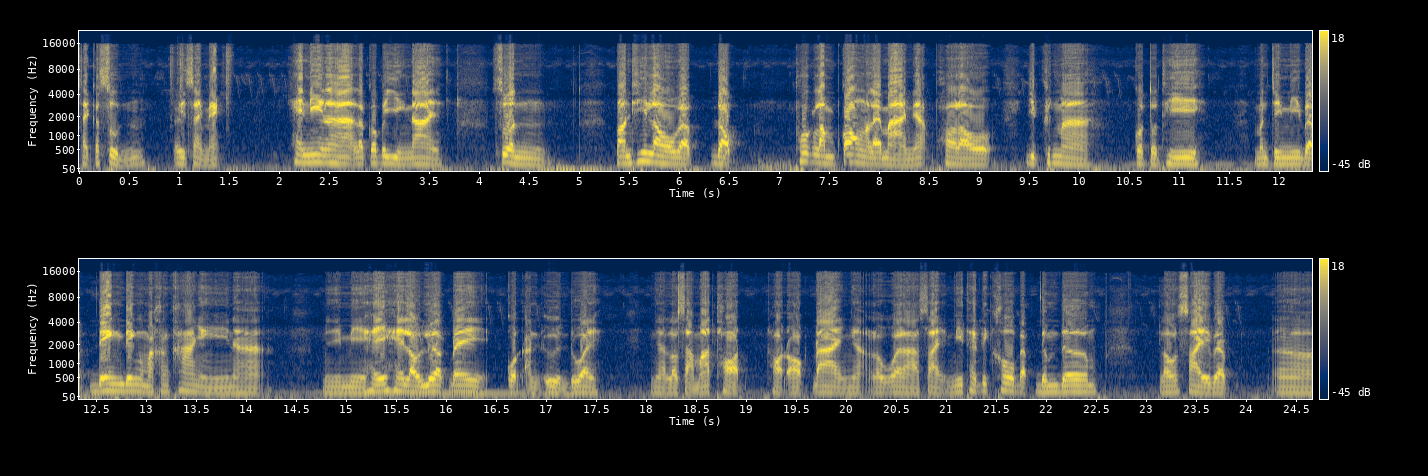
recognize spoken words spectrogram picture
ใส่กระสุน เอ้ยใส่แม็กแค่นี้นะฮะ แล้วก็ไปยิงได้ ส่วนตอนที่เราแบบดรอปพวกลำกล้องอะไรมาเนี้ย พอเราหยิบขึ้นมากดตัวที มันจะมีแบบเด้งเด้งออกมาข้างๆอย่างนี้นะฮะ มันจะมีให้ให้เราเลือกได้กดอันอื่นด้วย เนี่ยเราสามารถถอดถอดออกได้เงี้ยแล้วเวลาใส่นี่ tactical แบบเดิมๆ เราใส่แบบเอ่อ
